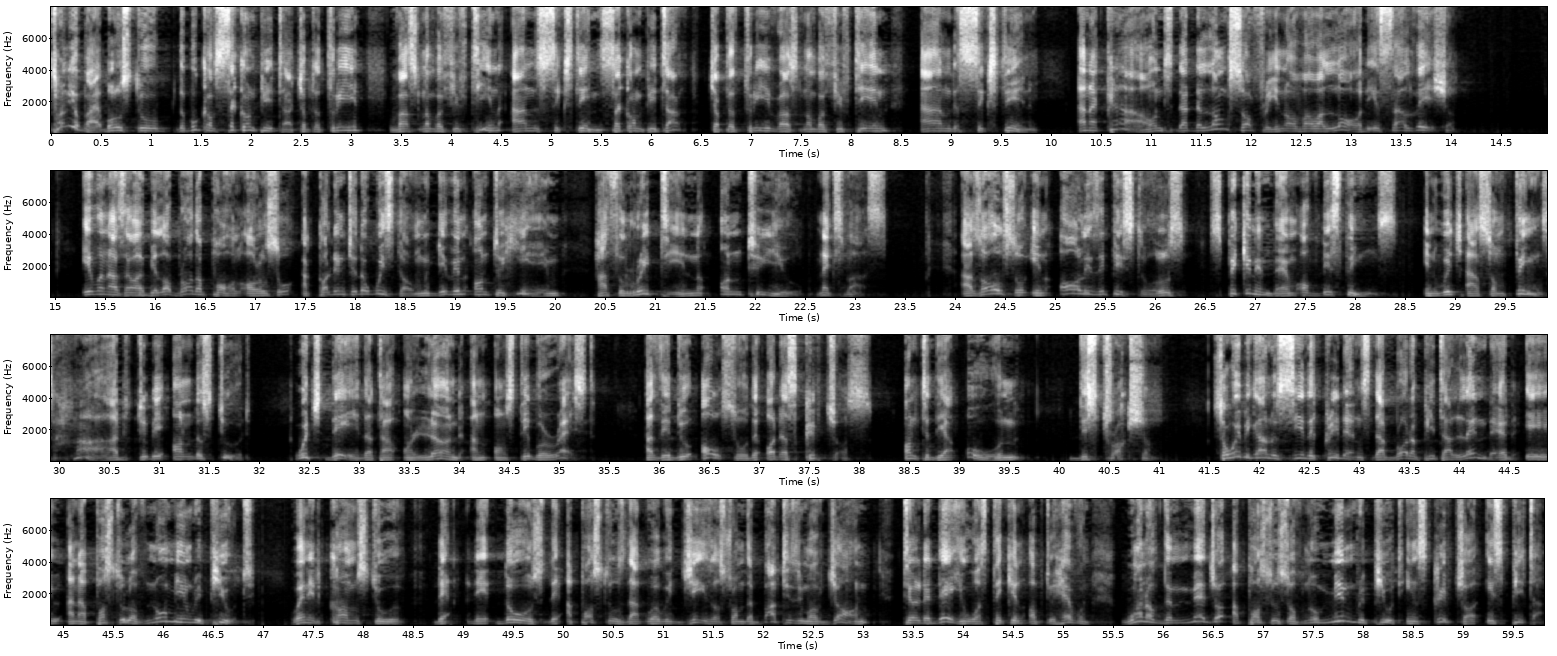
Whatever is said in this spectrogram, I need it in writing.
Turn your Bibles to the book of Second Peter, chapter 3, verse number 15 and 16. Second Peter, chapter 3, verse number 15 and 16. An account that the long suffering of our Lord is salvation. Even as our beloved brother Paul also, according to the wisdom given unto him, hath written unto you. Next verse. As also in all his epistles, speaking in them of these things, in which are some things hard to be understood, which they that are unlearned and unstable rest, as they do also the other scriptures, unto their own destruction. So we began to see the credence that Brother Peter lended a, an apostle of no mean repute when it comes to the, the, those, the apostles that were with Jesus from the baptism of John till the day he was taken up to heaven. One of the major apostles of no mean repute in scripture is Peter.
